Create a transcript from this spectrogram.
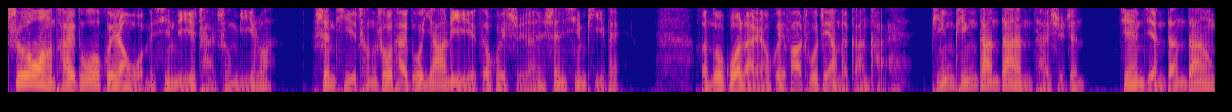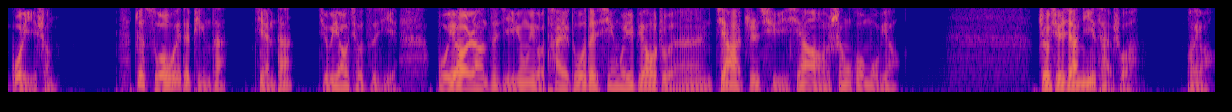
奢望太多会让我们心里产生迷乱，身体承受太多压力则会使人身心疲惫。很多过来人会发出这样的感慨：平平淡淡才是真，简简单单过一生。这所谓的平淡简单，就要求自己不要让自己拥有太多的行为标准、价值取向、生活目标。哲学家尼采说：“朋友，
